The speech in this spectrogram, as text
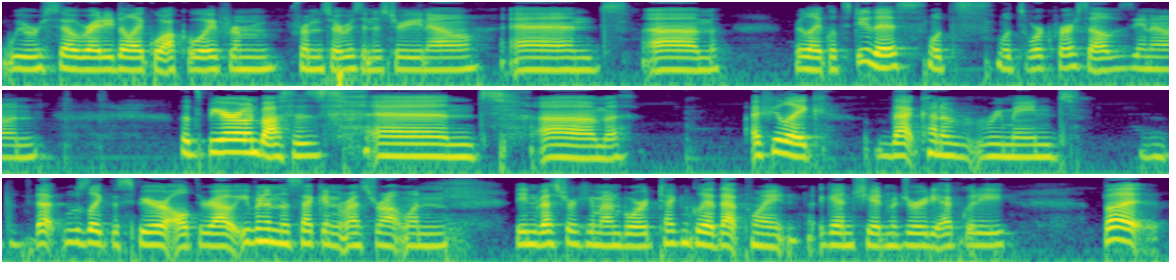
we were so ready to like walk away from from the service industry, you know, and um, we're like, let's do this. Let's let's work for ourselves, you know, and let's be our own bosses. And um, I feel like that kind of remained. That was like the spirit all throughout. Even in the second restaurant, when the investor came on board, technically at that point, again, she had majority equity, but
